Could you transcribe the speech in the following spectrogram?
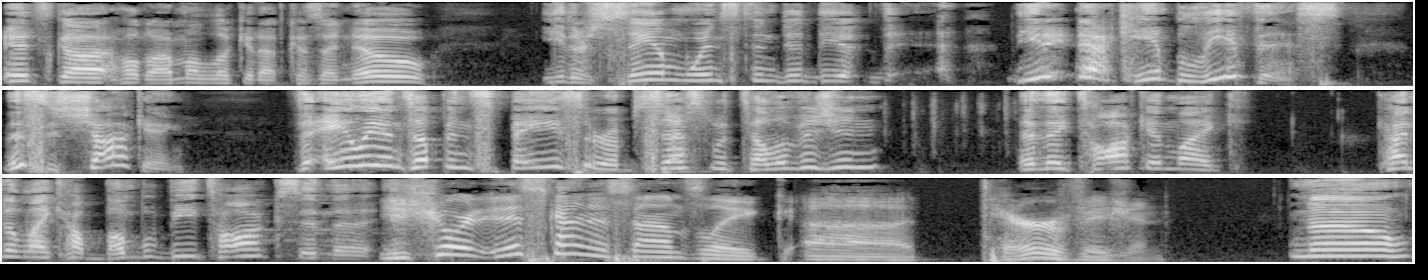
It's got hold on, I'm going to look it up cuz I know either Sam Winston did the, you, I can't believe this. This is shocking. The aliens up in space are obsessed with television and they talk in like kind of like how Bumblebee talks in the You sure? This kind of sounds like uh, Terror Vision. No.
